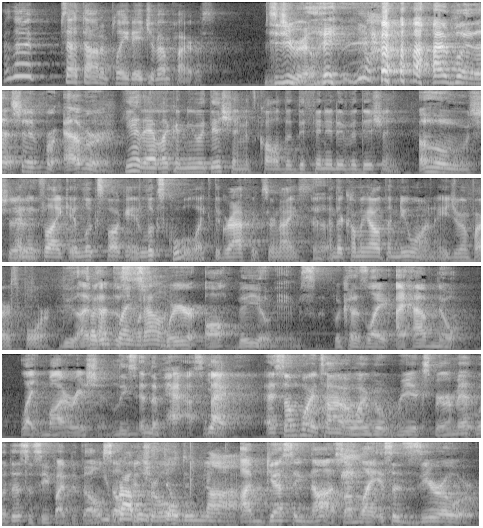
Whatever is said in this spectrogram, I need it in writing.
And then I sat down and played Age of Empires. Did you really? Yeah. I played that shit forever. Yeah, they have like a new edition. It's called the Definitive Edition. Oh shit! And it's like it looks fucking it looks cool. Like the graphics are nice. Yeah. And they're coming out with a new one, Age of Empires 4. Dude, so I've I've had been to playing with Alan. swear off video games because like I have no like moderation, at least in the past. Yeah. At some point in time, I want to go re-experiment with this to see if I develop You probably self-control. still do not. I'm guessing not. So I'm like, it's a zero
